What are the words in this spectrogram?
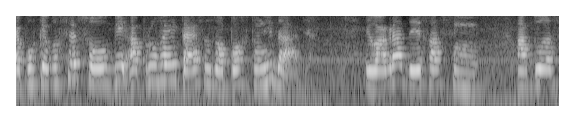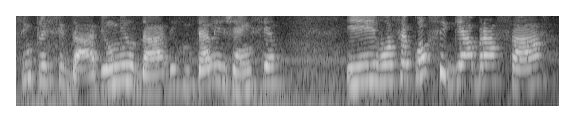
é porque você soube aproveitar essas oportunidades. Eu agradeço assim a tua simplicidade, humildade, inteligência e você conseguir abraçar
